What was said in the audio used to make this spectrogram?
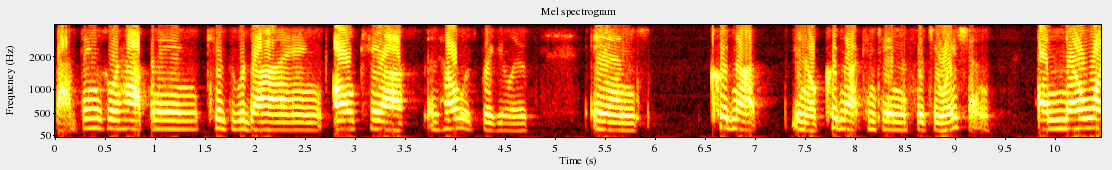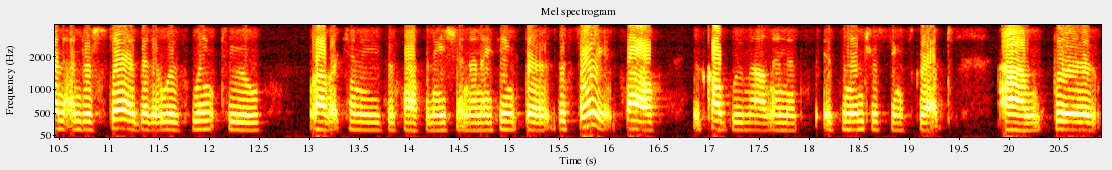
Bad things were happening, kids were dying, all chaos and hell was breaking loose, and could not, you know, could not contain the situation. And no one understood that it was linked to Robert Kennedy's assassination. And I think the the story itself is called Blue Mountain, and it's it's an interesting script. Um, the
